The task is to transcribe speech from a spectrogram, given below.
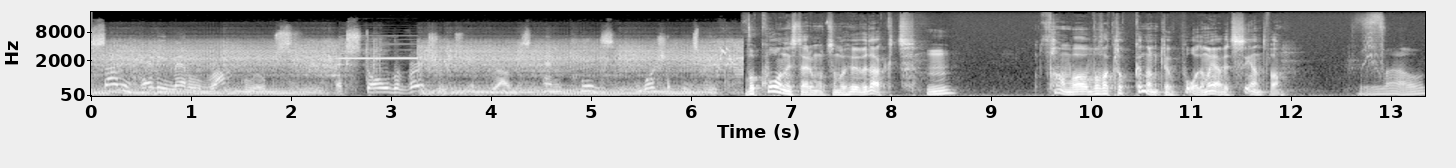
some heavy metal rock groups extol the virtues of drugs, and kids worship these people. Vokonis däremot som var huvudakt. mm. Fan vad, vad var klockan när de klev på? Den var jävligt sent va? Ja,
